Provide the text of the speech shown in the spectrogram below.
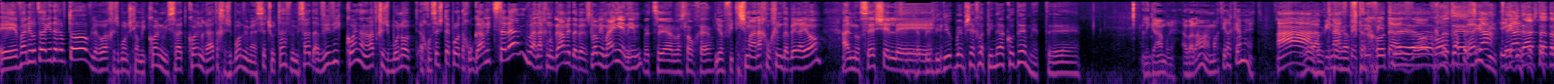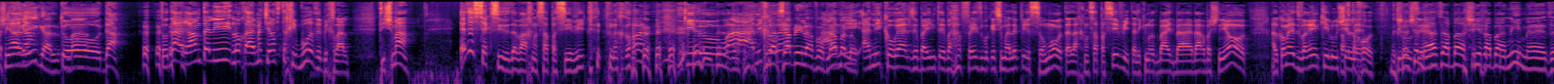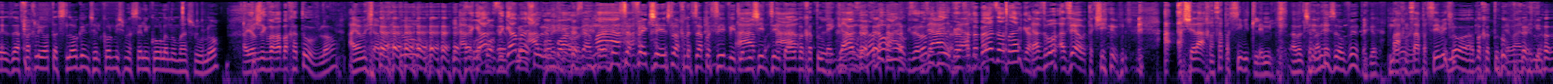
אה, ואני רוצה להגיד ערב טוב לרואה החשבון שלומי כהן ממשרד כהן ראיית החשבון ומייסד שותף במשרד אביבי כהן הנהלת חשבונות. אנחנו נעשה שתי פעולות, אנחנו גם נצטלם ואנחנו גם נדבר. שלומי, מה העניינים? מצוין, מה שלומכם? יופי, תשמע, אנחנו הולכים לדבר היום על נושא של... אה, בדיוק בהמשך לפינה הקודמת. אה, לגמרי, אבל למה? אמרתי רק אמת. אה, לא, לפינה כן, הספציפית הבטחות הזאת. רגע, הקדשת את הפינה. ליגאל. תודה. תודה, הרמת לי, לא, האמת שלא עשית את החיבור הזה בכלל. תשמע, איזה סקסי זה דבר הכנסה פסיבית, נכון? כאילו, וואו, אני קורא... הכנסה בלי לעבוד, למה לא? אני קורא על זה באינטר, בפייסבוק, יש מלא פרסומות על הכנסה פסיבית, על לקנות בית בארבע שניות, על כל מיני דברים כאילו של... הבטחות. אני כאילו חושב זה- שמאז אבא השיר אבא אני, זה זה הפך להיות הסלוגן של כל מי שמנסה למכור לנו משהו, לא? היום זה כבר אבא חטוב, לא? היום יש אבא חתום. זה גם- זה גם משהו למכירות. אין ספק שיש לו הכנסה פסיבית למי שהמציא את האבא חטוב. לגמרי. זה לא בדיוק, זה לא בדיוק, אנחנו נדבר על זה עוד רגע. אז זהו, תקשיב. השאלה, הכנסה פסיבית למי? אבל שמעתי שזה עובד אגב. מה, הכנסה פסיבית? לא, אבא חטוב. הבנתי. לא.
